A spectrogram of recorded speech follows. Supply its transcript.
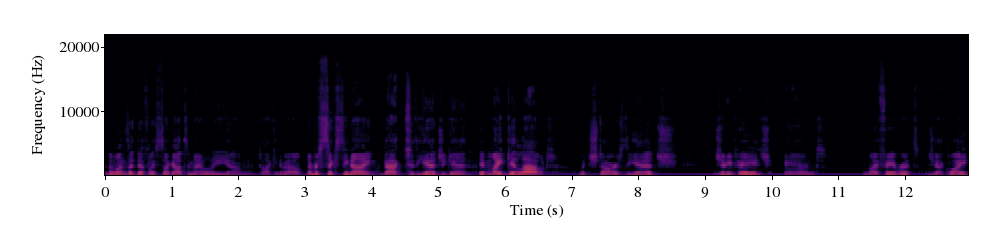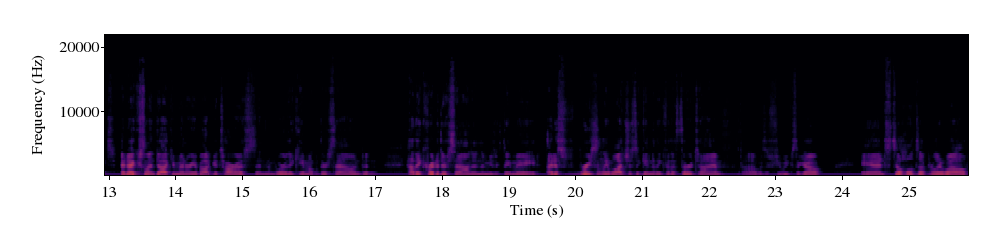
the ones that definitely stuck out to me, I will be um, talking about. Number 69, Back to the Edge again. It might get loud, which stars The Edge, Jimmy Page, and my favorite, Jack White. An excellent documentary about guitarists and where they came up with their sound and how they created their sound and the music they made. I just recently watched this again, I think for the third time. Uh, it was a few weeks ago, and still holds up really well.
